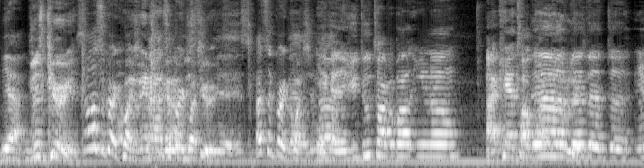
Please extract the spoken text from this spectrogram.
Yeah. just curious. No, that's a great question. And That's a I'm great question. Yeah, curious. it's, That's a great question. would- Yeah, because if you do talk about, you know, I can't talk the, about the, religion. the, the, eh,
